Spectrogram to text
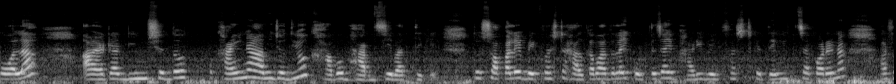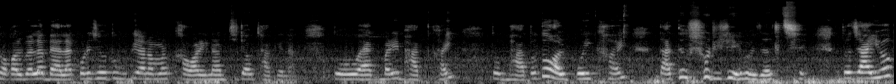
কলা আর একটা ডিম সেদ্ধ খাই না আমি যদিও, খাব ভাবছি এবার থেকে। তো সকালে ব্রেকফাস্টটা হালকা পাতলাই করতে চাই, ভারী ব্রেকফাস্ট খেতেও ইচ্ছা করে না। আর সকালবেলা বেলা করে যেহেতু উঠি আর আমার খাওয়ার এনার্জিটাও থাকে না। তো একবারই ভাত খাই। তো ভাতও তো অল্পই খাই, তাতেও শরীরে হয়ে যাচ্ছে। তো যাই হোক,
